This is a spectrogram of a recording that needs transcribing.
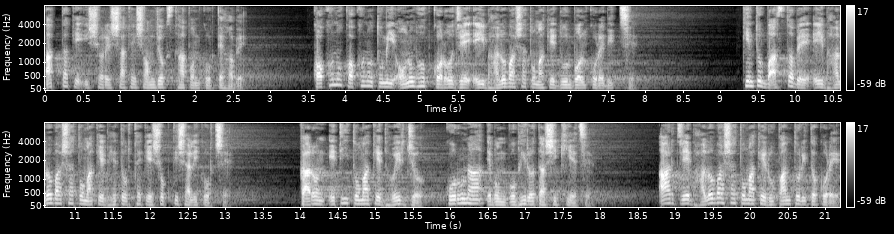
আত্মাকে ঈশ্বরের সাথে সংযোগ স্থাপন করতে হবে। কখনো কখনো তুমি অনুভব করো যে এই ভালোবাসা তোমাকে দুর্বল করে দিচ্ছে। কিন্তু বাস্তবে এই ভালোবাসা তোমাকে ভেতর থেকে শক্তিশালী করছে। কারণ এটি তোমাকে ধৈর্য, করুণা এবং গভীরতা শিখিয়েছে। আর যে ভালোবাসা তোমাকে রূপান্তরিত করে,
